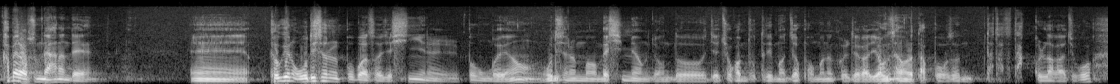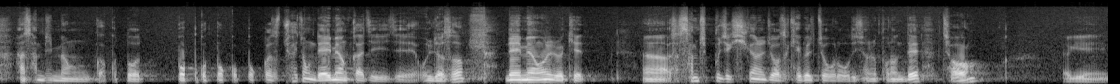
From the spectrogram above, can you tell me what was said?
카메라 없으면 내가 하는데 에, 거기는 오디션을 뽑아서 이제 신인을 뽑은 거예요. 오디션은 뭐 몇십 명 정도 이제 조감독들이 먼저 보면은 그걸 제가 영상으로 딱 보고서 다다닥 골라가지고 한 30명 갖고 또 뽑고 뽑고 뽑고 해서 최종 4명까지 이제 올려서 4명을 이렇게 어, 30분씩 시간을 줘서 개별적으로 오디션을 보는데 저 여기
